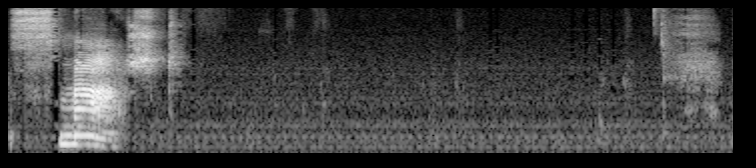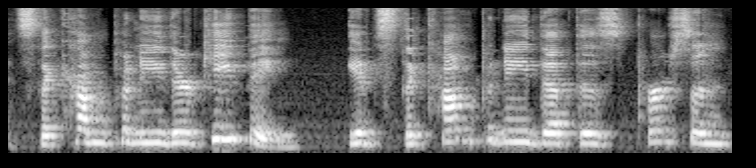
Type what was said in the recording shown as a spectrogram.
smashed. It's the company they're keeping. It's the company that this person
